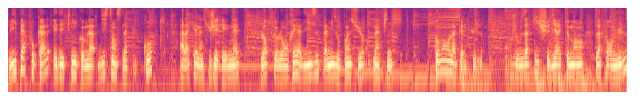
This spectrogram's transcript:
L'hyperfocale est définie comme la distance la plus courte à laquelle un sujet est net lorsque l'on réalise la mise au point sur l'infini. Comment on la calcule? Je vous affiche directement la formule.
